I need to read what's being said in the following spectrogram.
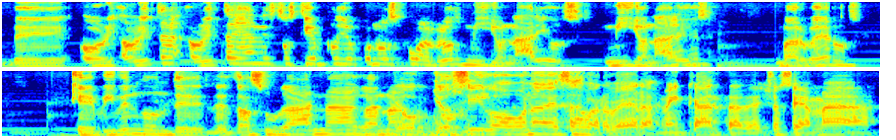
De, ahorita, ahorita ya en estos tiempos yo conozco barberos millonarios, millonarios, barberos que viven donde les da su gana, gana. Yo, yo sigo a una de esas barberas, me encanta. De hecho, se llama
